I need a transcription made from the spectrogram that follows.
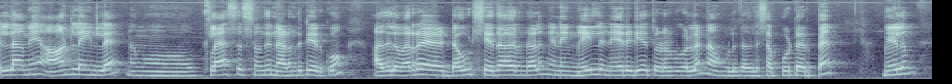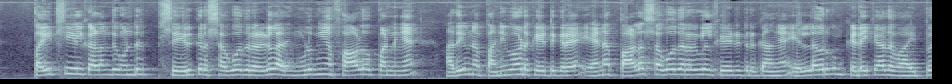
எல்லாமே ஆன்லைனில் நம்ம கிளாஸஸ் வந்து நடந்துகிட்டே இருக்கும். அதில் வர்ற டவுட்ஸ் எதாக இருந்தாலும் என்னை மெயிலில் நேரடியாக தொடர்பு கொள்ள நான் உங்களுக்கு அதில் சப்போர்ட்டாக இருப்பேன். மேலும் பயிற்சியில் கலந்து கொண்டு இருக்கிற சகோதரர்கள் அதை முழுமையாக ஃபாலோ பண்ணுங்கள் அதையும் நான் பணிவோடு கேட்டுக்கிறேன். ஏன்னா பல சகோதரர்கள் கேட்டுட்டு இருக்காங்க. எல்லோருக்கும் கிடைக்காத வாய்ப்பு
